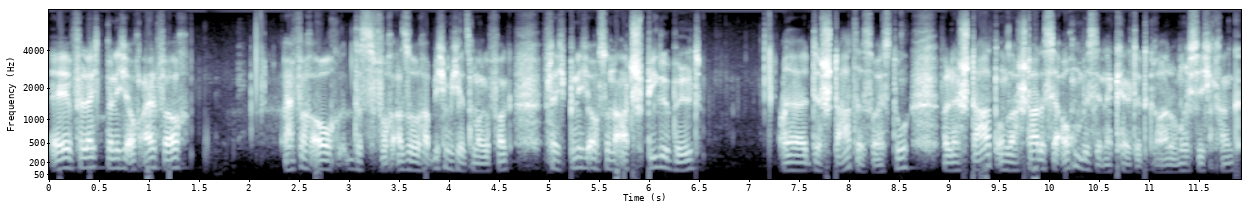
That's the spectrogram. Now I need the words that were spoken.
Ey, vielleicht bin ich auch einfach, einfach auch, das, also habe ich mich jetzt mal gefragt, vielleicht bin ich auch so eine Art Spiegelbild äh, des Staates, weißt du? Weil der Staat, unser Staat ist ja auch ein bisschen erkältet gerade und richtig krank.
